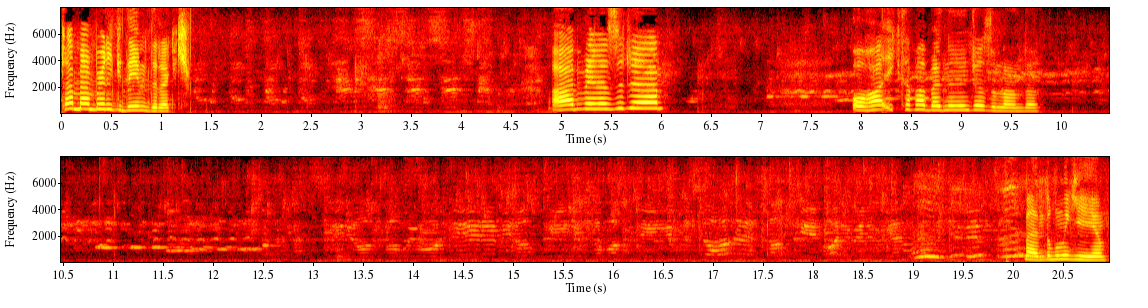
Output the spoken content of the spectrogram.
Tamam ben böyle gideyim direkt. Abi ben hazırım. Oha ilk defa benden önce hazırlandı. Ben de bunu giyeyim.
